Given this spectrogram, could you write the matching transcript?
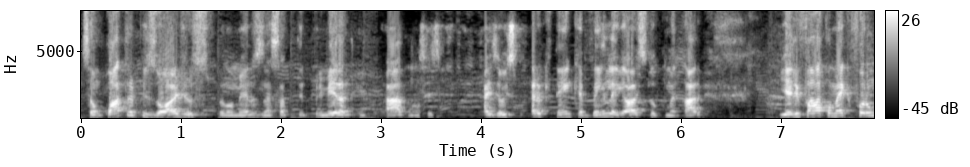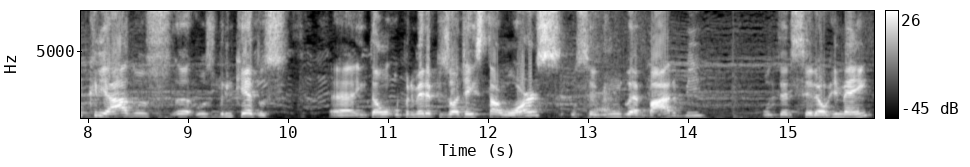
São quatro episódios, pelo menos, nessa primeira temporada. Não sei se mas eu espero que tenha, que é bem legal esse documentário. E ele fala como é que foram criados eh, os brinquedos. Eh, então, o primeiro episódio é Star Wars, o segundo é Barbie, o terceiro é o He-Man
